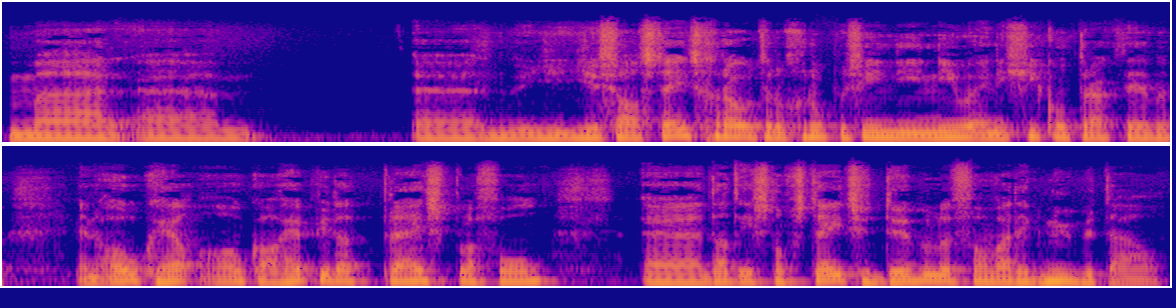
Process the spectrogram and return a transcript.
Maar ehm, uh, je, zal steeds grotere groepen zien die een nieuw energiecontract hebben. En ook, ook al heb je dat prijsplafond, dat is nog steeds het dubbele van wat ik nu betaal.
